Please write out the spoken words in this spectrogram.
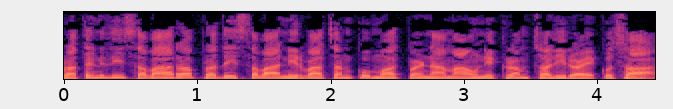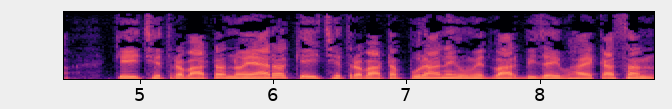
प्रतिनिधि सभा र प्रदेश सभा निर्वाचनको मतपरिणाम आउने क्रम चलिरहेको छ। केही क्षेत्रबाट नयाँ र केही क्षेत्रबाट पुरानै उम्मेद्वार विजयी भएका छन्।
